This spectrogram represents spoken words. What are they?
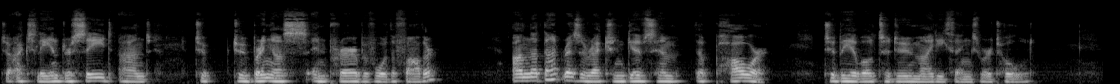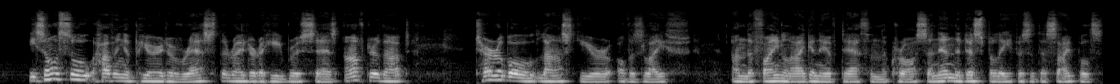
to actually intercede and to, to bring us in prayer before the Father, and that that resurrection gives him the power to be able to do mighty things, we're told. He's also having a period of rest, the writer of Hebrews says, after that terrible last year of his life and the final agony of death on the cross, and then the disbelief of the disciples.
